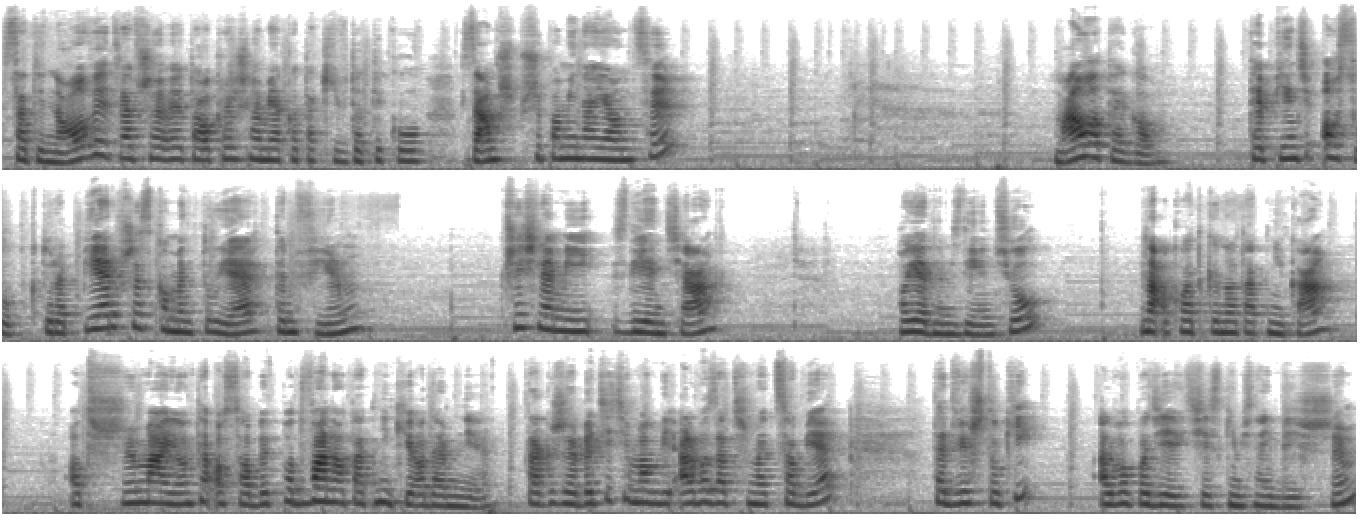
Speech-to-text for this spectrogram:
satynowy, zawsze to określam jako taki w dotyku zamsz przypominający. Mało tego, te pięć osób, które pierwsze skomentuje ten film, przyśle mi zdjęcia po jednym zdjęciu na okładkę notatnika. Otrzymają te osoby po dwa notatniki ode mnie. Także będziecie mogli albo zatrzymać sobie te dwie sztuki, albo podzielić się z kimś najbliższym.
